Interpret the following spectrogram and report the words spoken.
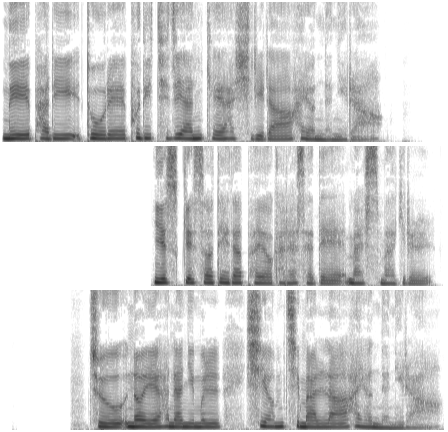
네 발이 돌에 부딪히지 않게 하시리라 하였느니라. 예수께서 대답하여 가라사대 말씀하기를 주 너의 하나님을 시험치 말라 하였느니라.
